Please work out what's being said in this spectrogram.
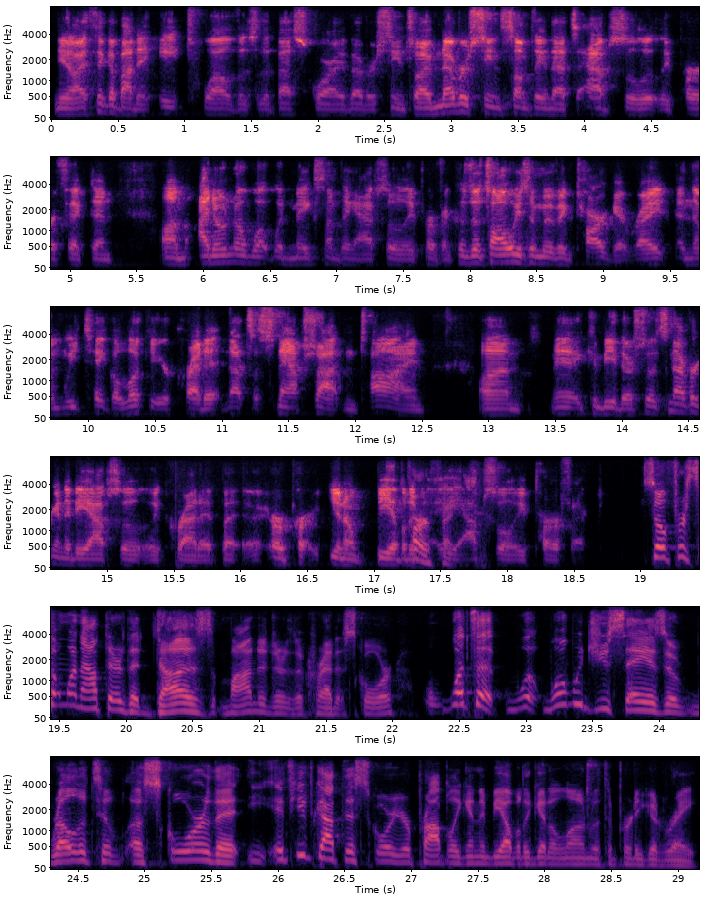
you know, I think about an 812 is the best score I've ever seen. So I've never seen something that's absolutely perfect. And um, I don't know what would make something absolutely perfect because it's always a moving target, right? And then we take a look at your credit, and that's a snapshot in time. Um, it can be there, so it's never going to be absolutely credit, but or you know, be able to perfect. be absolutely perfect. So for someone out there that does monitor the credit score, what's a what, what would you say is a relative a score that if you've got this score, you're probably going to be able to get a loan with a pretty good rate?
